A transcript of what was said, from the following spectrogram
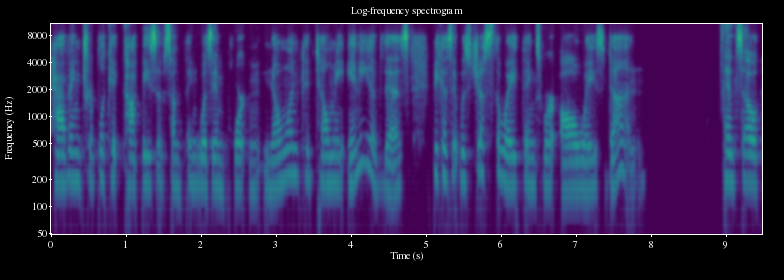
having triplicate copies of something was important. No one could tell me any of this because it was just the way things were always done. And so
